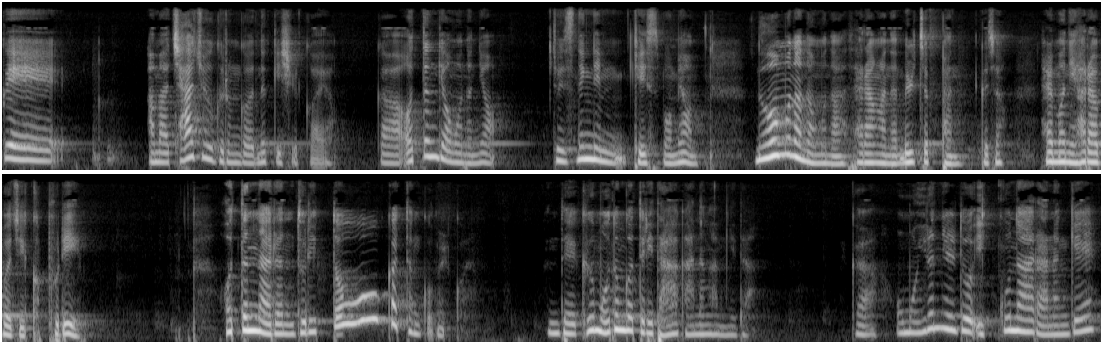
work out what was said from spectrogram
꽤 아마 자주 그런 거 느끼실 거예요. 그러니까 어떤 경우는요. 저희 선생님 케이스 보면 너무나 너무나 사랑하는 밀접한 그죠? 할머니 할아버지 커플이 어떤 날은 둘이 똑같은 꿈을 꿔요. 근데 그 모든 것들이 다 가능합니다. 그러니까 어머 이런 일도 있구나라는 게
